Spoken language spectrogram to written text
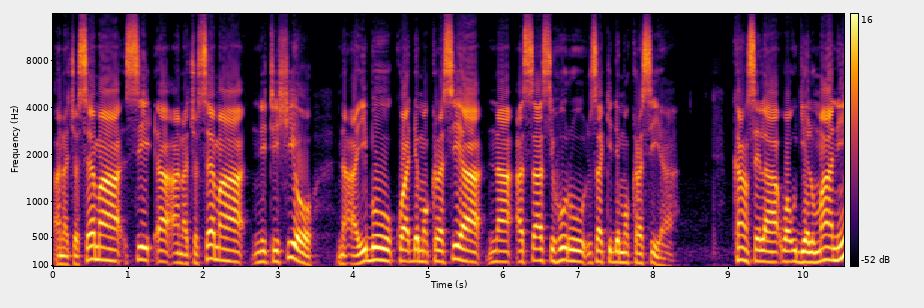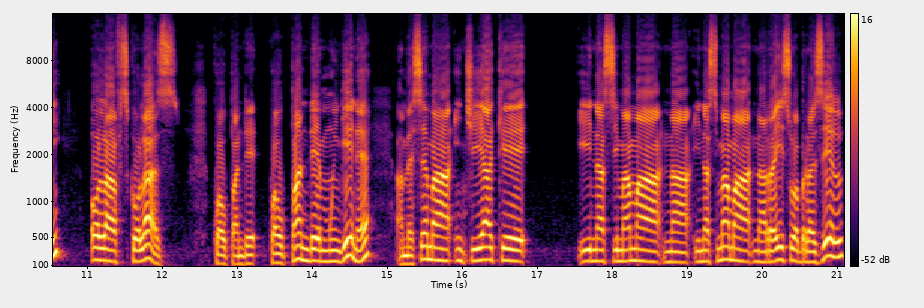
anachosema si uh, anachosema ni tishio na aibu kwa demokrasia na asasi huru za kidemokrasia. Kansela wa Ujerumani Olaf Scholz kwa upande kwa upande mwingine amesema nchi yake inasimama na inasimama na rais wa Brazil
